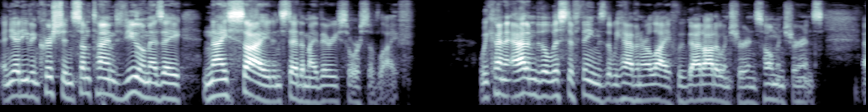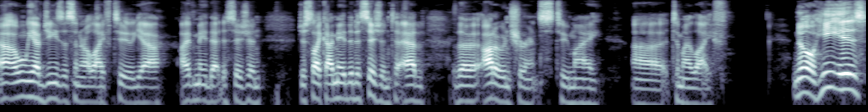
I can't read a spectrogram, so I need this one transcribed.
And yet, even Christians sometimes view him as a nice side instead of my very source of life. We kind of add them to the list of things that we have in our life. We've got auto insurance, home insurance. Uh, when we have Jesus in our life, too, yeah, I've made that decision, just like I made the decision to add the auto insurance to my, uh, to my life. No, he is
